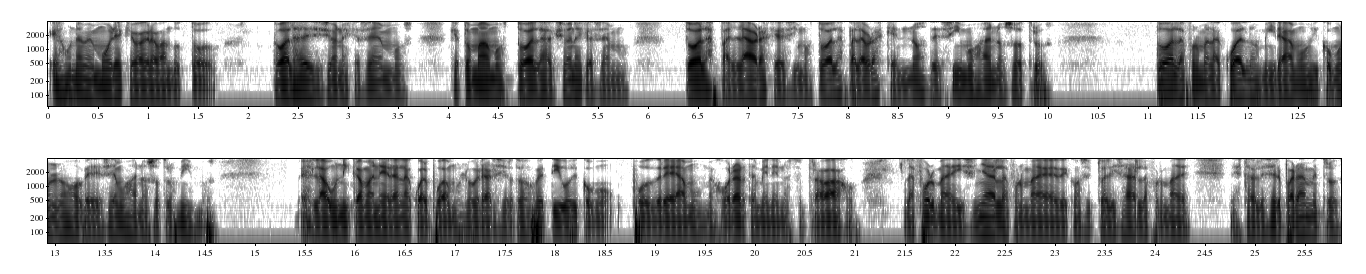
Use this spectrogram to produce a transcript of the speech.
es una memoria que va grabando todo. Todas las decisiones que hacemos, que tomamos, todas las acciones que hacemos, todas las palabras que decimos, todas las palabras que nos decimos a nosotros, toda la forma en la cual nos miramos y cómo nos obedecemos a nosotros mismos es la única manera en la cual podamos lograr ciertos objetivos y cómo podríamos mejorar también en nuestro trabajo. La forma de diseñar, la forma de, conceptualizar, la forma de, establecer parámetros,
